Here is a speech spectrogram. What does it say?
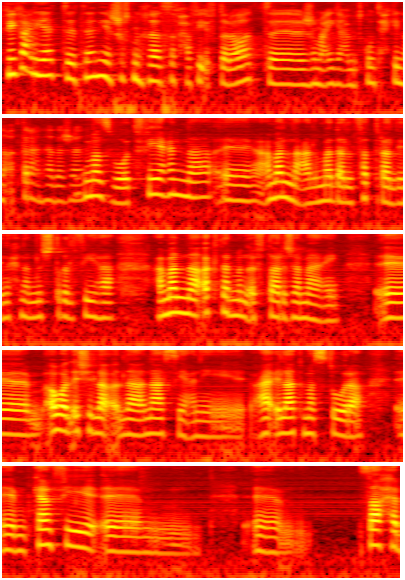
في فعاليات ثانية شفت من خلال الصفحة في إفطارات آه، جماعية عم بتكون تحكي لنا أكثر عن هذا الجانب؟ مزبوط. في عنا آه، عملنا على مدى الفترة اللي نحن بنشتغل فيها عملنا أكثر من إفطار جماعي. أول إشي لناس يعني عائلات مستورة. كان في صاحب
